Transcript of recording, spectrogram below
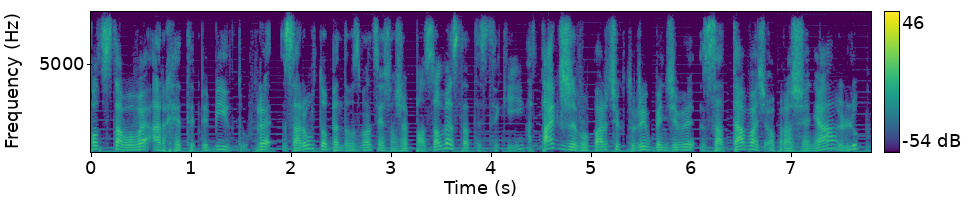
podstawowe archetypy buildów, które zarówno będą wzmacniać nasze bazowe statystyki, a także w oparciu których będziemy zadawać obrażenia lub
